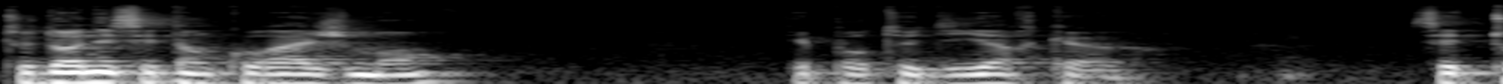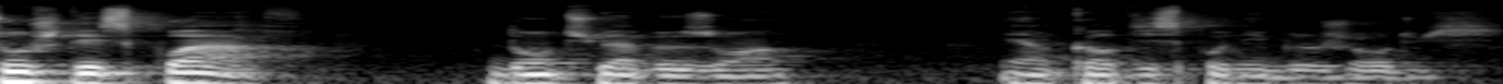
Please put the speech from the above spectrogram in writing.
te donner cet encouragement et pour te dire que cette touche d'espoir dont tu as besoin est encore disponible aujourd'hui.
